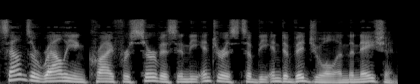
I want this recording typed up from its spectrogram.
sounds a rallying cry for service in the interests of the individual and the nation.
